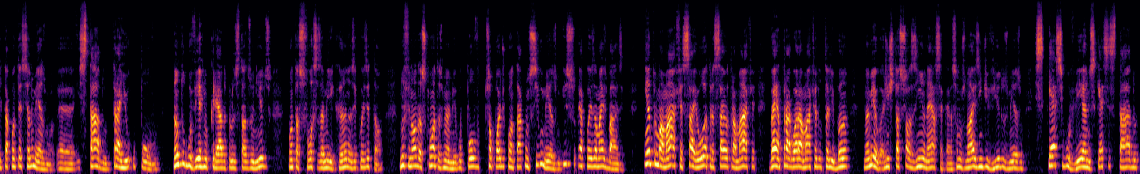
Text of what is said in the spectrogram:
está acontecendo mesmo. É, Estado traiu o povo. Tanto o governo criado pelos Estados Unidos, quanto as forças americanas e coisa e tal. No final das contas, meu amigo, o povo só pode contar consigo mesmo. Isso é a coisa mais básica. Entra uma máfia, sai outra, sai outra máfia, vai entrar agora a máfia do Talibã. Meu amigo, a gente está sozinho nessa, cara. Somos nós indivíduos mesmo. Esquece governo, esquece Estado,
